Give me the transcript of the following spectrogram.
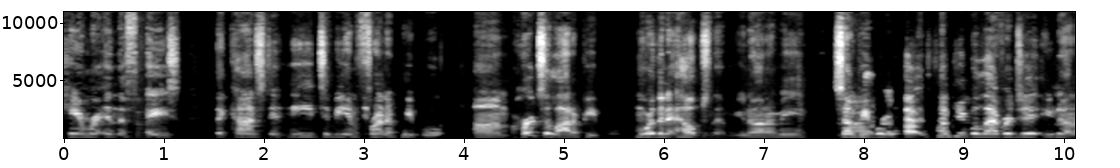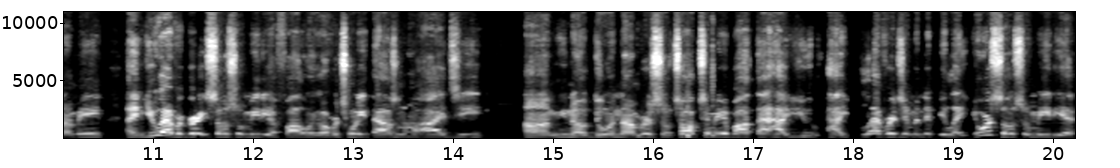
camera in the face, the constant need to be in front of people, um, hurts a lot of people more than it helps them. You know what I mean? Some people, some people leverage it. You know what I mean? And you have a great social media following, over twenty thousand on IG. Um, you know, doing numbers. So talk to me about that. How you how you leverage and manipulate your social media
